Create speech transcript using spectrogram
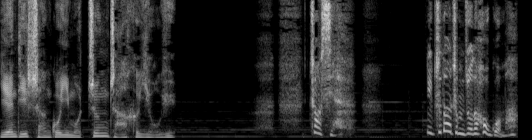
眼底闪过一抹挣扎和犹豫。赵显，你知道这么做的后果吗？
